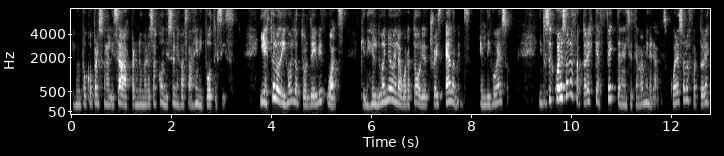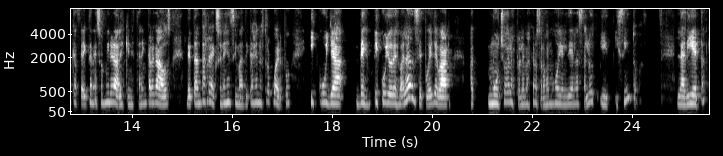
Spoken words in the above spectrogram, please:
y muy poco personalizadas para numerosas condiciones basadas en hipótesis. Y esto lo dijo el doctor David Watts, quien es el dueño del laboratorio Trace Elements. Él dijo eso. Entonces, ¿cuáles son los factores que afectan el sistema minerales? ¿Cuáles son los factores que afectan a esos minerales quienes están encargados de tantas reacciones enzimáticas en nuestro cuerpo y, cuya y cuyo desbalance puede llevar muchos de los problemas que nosotros vemos hoy en día en la salud y, síntomas. La dieta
